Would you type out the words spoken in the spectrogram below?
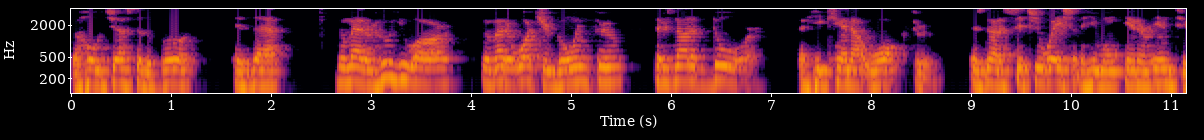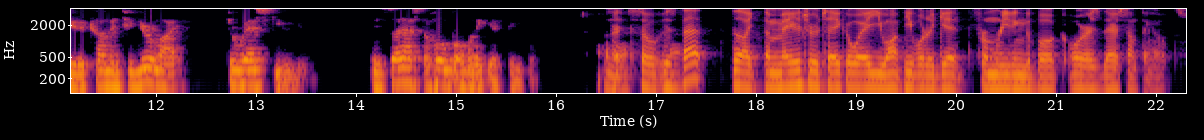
the whole gist of the book is that no matter who you are, no matter what you're going through, there's not a door that he cannot walk through. There's not a situation that he won't enter into to come into your life to rescue you. And so that's the hope I want to give people. All right. So is that the, like the major takeaway you want people to get from reading the book, or is there something else?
